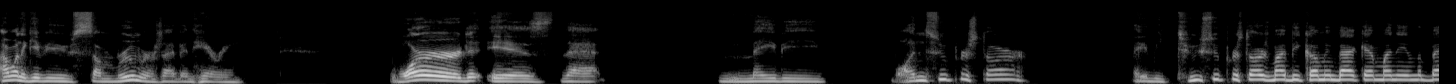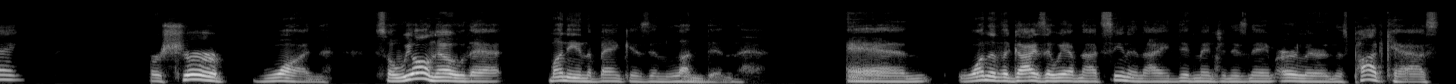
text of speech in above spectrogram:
I want to give you some rumors I've been hearing. Word is that maybe one superstar, maybe two superstars might be coming back at Money in the Bank. For sure, one. So we all know that Money in the Bank is in London. And one of the guys that we have not seen, and I did mention his name earlier in this podcast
